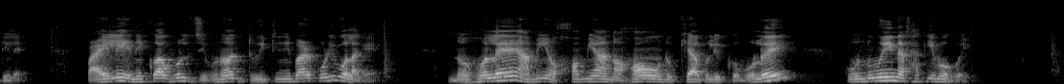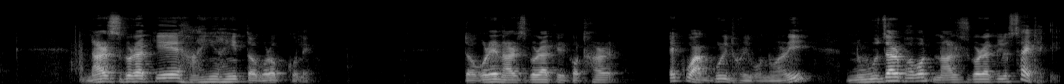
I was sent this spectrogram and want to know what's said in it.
দিলে। পাৰিলে এনেকুৱা ভুল জীৱনত দুই তিনিবাৰ কৰিব লাগে। নহ'লে আমি অসমীয়া নহওঁ দুখীয়া বুলি ক'বলৈ কোনোৱেই নাথাকিবগৈ। নাৰ্ছগৰাকীয়ে হাঁহি হাঁহি তগৰক ক'লে। তগৰে নাৰ্ছগৰাকীৰ কথাৰ একো আগগুৰি ধৰিব নোৱাৰি। নুবুজাৰ ভাৱত নাৰ্ছগৰাকীলৈ চাই থাকিল।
